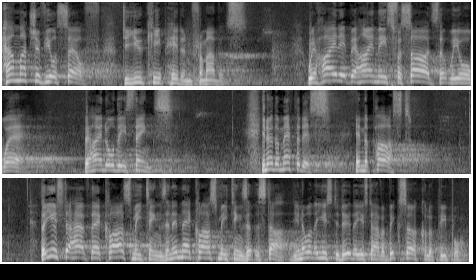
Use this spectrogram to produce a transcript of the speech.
How much of yourself do you keep hidden from others? We hide it behind these facades that we all wear behind all these things. You know, the Methodists in the past, they used to have their class meetings, and in their class meetings at the start, you know what they used to do? They used to have a big circle of people,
